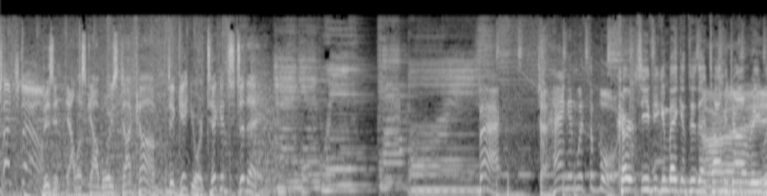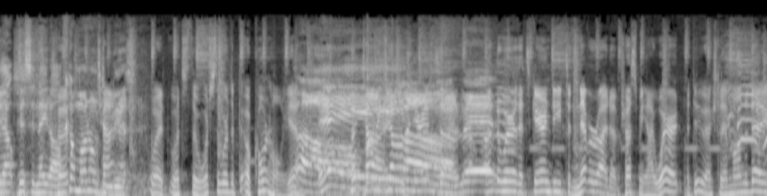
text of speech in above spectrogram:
Touchdown. Visit DallasCowboys.com to get your tickets today. Back to hanging with the boys. Kurt, see if you can make it through that Tommy John read without pissing Nate off. Put Ti- What? What's the What's the word? That, oh, cornhole. Yeah. Oh, Put Tommy John on your oh, end zone. Oh, uh, underwear that's guaranteed to never ride up. Trust me, I wear it. I do actually have them on today.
